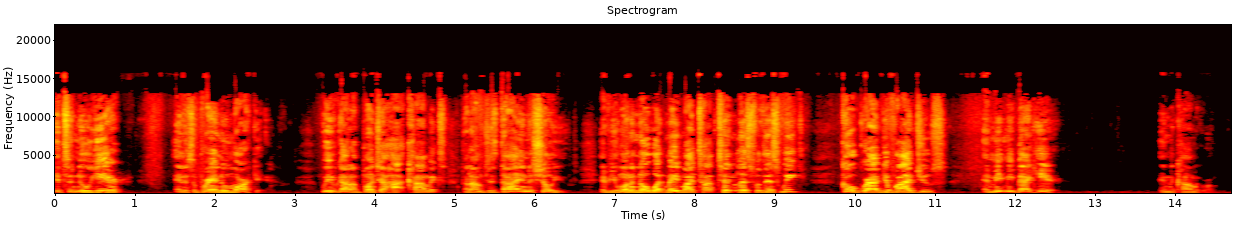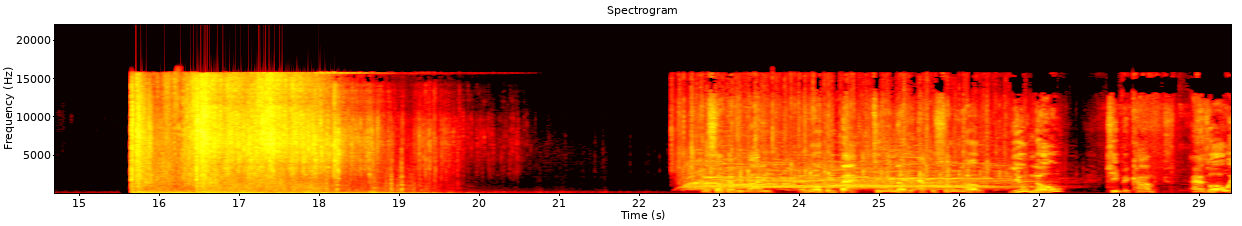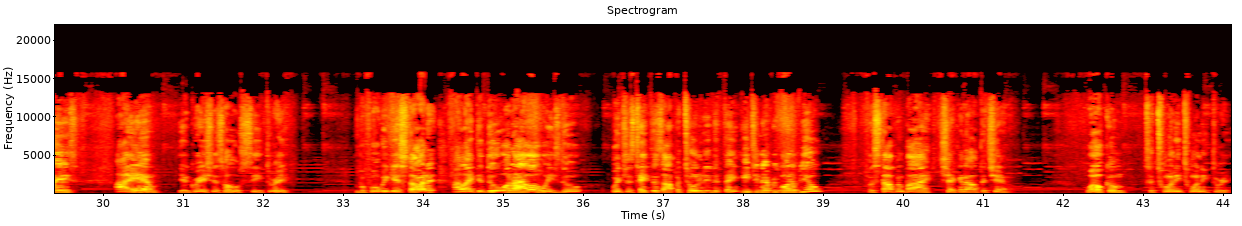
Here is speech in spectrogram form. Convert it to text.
It's a new year and it's a brand new market. We've got a bunch of hot comics that I'm just dying to show you. If you want to know what made my top 10 list for this week, go grab your vibe juice and meet me back here in the comic room. What's up, everybody, and welcome back to another episode of You Know Keep It Comics. As always, I am your gracious host, C3. Before we get started, I like to do what I always do, which is take this opportunity to thank each and every one of you for stopping by, checking out the channel. Welcome to 2023.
